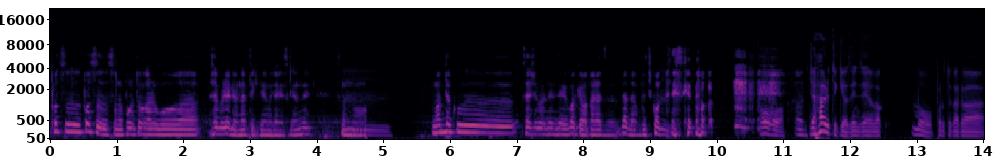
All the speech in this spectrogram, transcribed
ポツポツそのポルトガル語が喋れるようになってきてるみたいですけどね。その、うん。全く最初は全然わけわからず、だんだんぶち込んだんですけど、おう。じゃあ入るときは全然わもうポルトガルは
